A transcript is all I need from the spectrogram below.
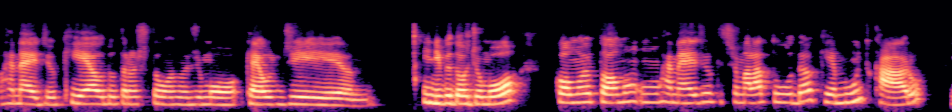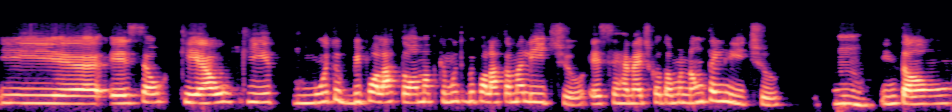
remédio que é o do transtorno de humor, que é o de inibidor de humor, como eu tomo um remédio que se chama Latuda, que é muito caro, e esse é o que é o que muito bipolar toma, porque muito bipolar toma lítio. Esse remédio que eu tomo não tem lítio. Hum. Então,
